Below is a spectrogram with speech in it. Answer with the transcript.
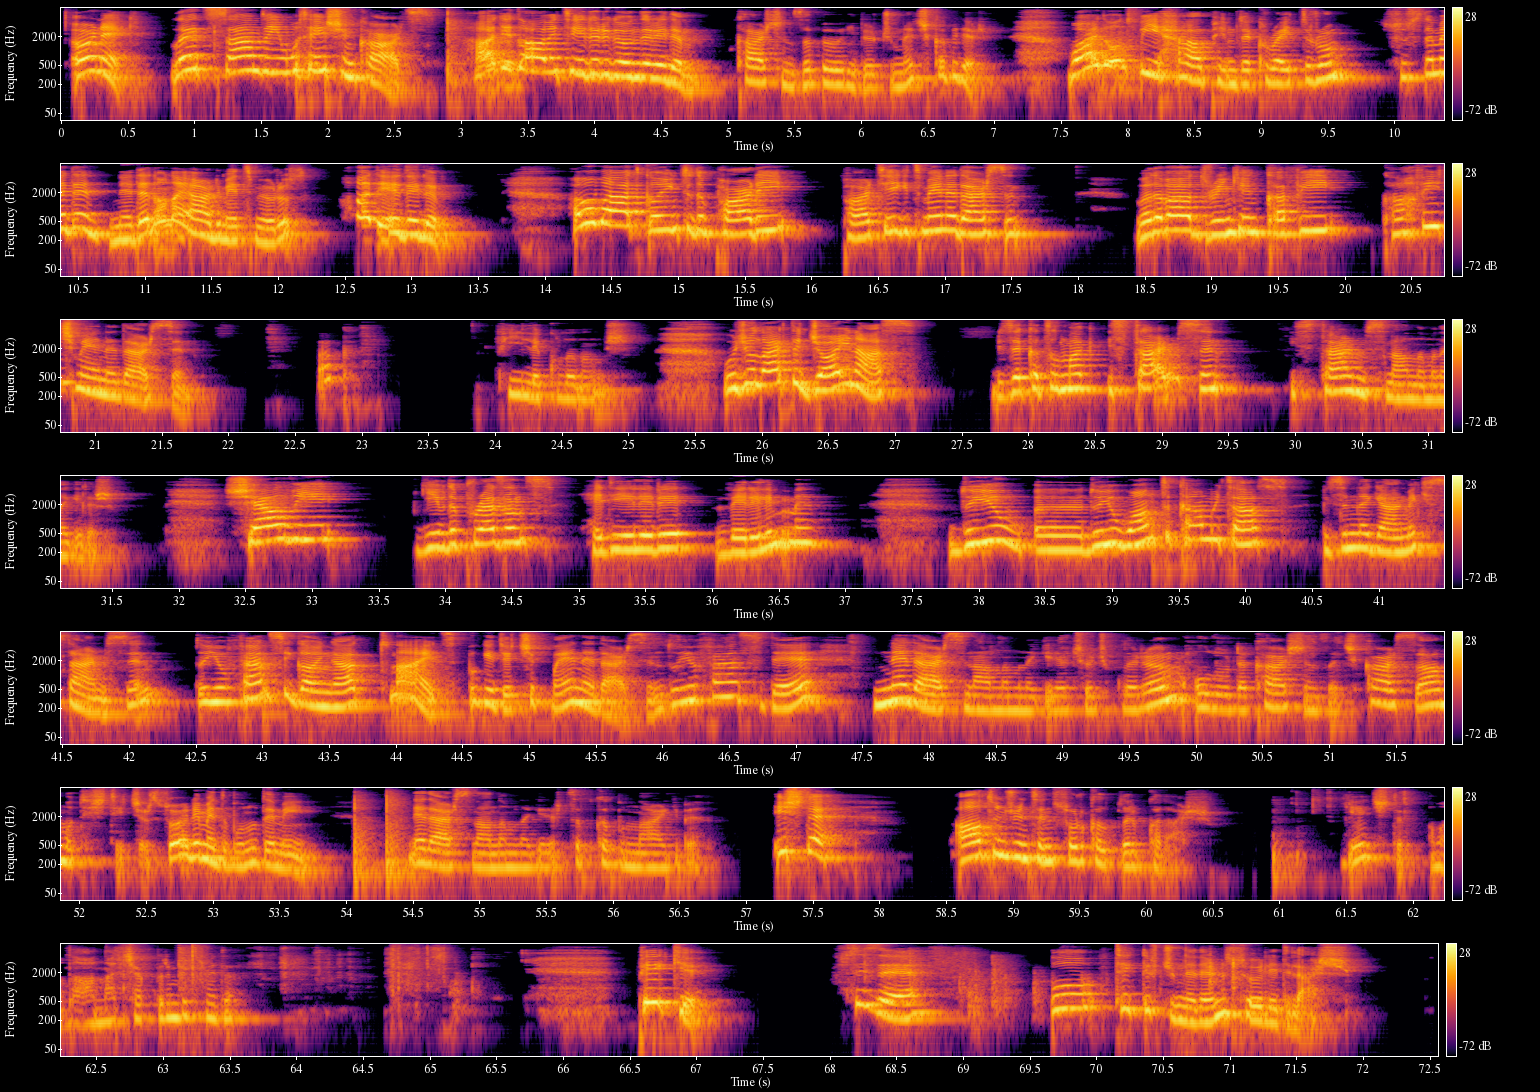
Örnek. Let's send the invitation cards. Hadi davetiyeleri gönderelim. Karşınıza böyle bir cümle çıkabilir. Why don't we help him decorate the room? Süslemede neden ona yardım etmiyoruz? Hadi edelim. How about going to the party? Partiye gitmeye ne dersin? What about drinking coffee? Kahve içmeye ne dersin? Bak. Fiille kullanılmış. Would you like to join us? Bize katılmak ister misin? İster misin anlamına gelir. Shall we give the presents? Hediyeleri verelim mi? Do you uh, do you want to come with us? Bizimle gelmek ister misin? Do you fancy going out tonight? Bu gece çıkmaya ne dersin? Do you fancy de ne dersin anlamına gelir çocuklarım. Olur da karşınıza çıkarsa müthiş teacher. Söylemedi bunu demeyin. Ne dersin anlamına gelir. Tıpkı bunlar gibi. İşte 6. ünitenin soru kalıpları bu kadar. Geçtim ama daha anlatacaklarım bitmedi. Peki size bu teklif cümlelerini söylediler.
